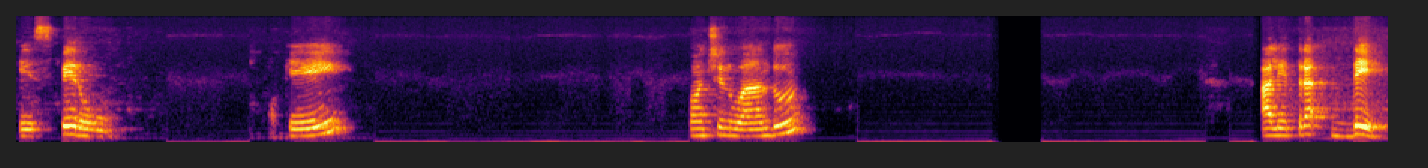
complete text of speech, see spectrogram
esperou. Ok? Continuando. A letra D.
